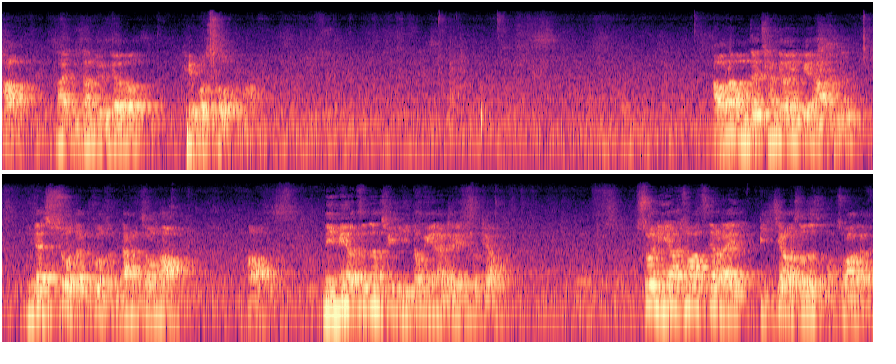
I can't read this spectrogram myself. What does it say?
好，那以上就叫做 table sort 啊。好，那我们再强调一遍啊，就是你在 sort 的过程当中哈，好，你没有真正去移动原来的那些资料，所以你要抓资料来比较的时候是怎么抓的？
